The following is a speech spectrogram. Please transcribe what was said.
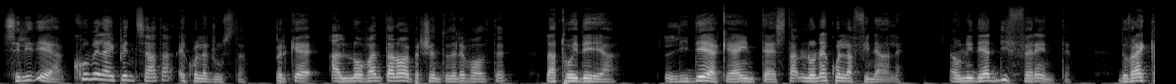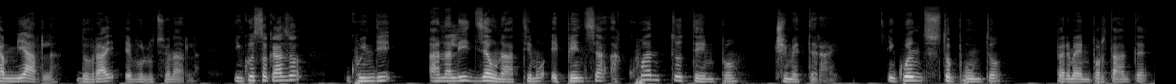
se l'idea come l'hai pensata è quella giusta. Perché al 99% delle volte la tua idea, l'idea che hai in testa non è quella finale, è un'idea differente. Dovrai cambiarla, dovrai evoluzionarla. In questo caso, quindi, analizza un attimo e pensa a quanto tempo ci metterai. In questo punto, per me è importante,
